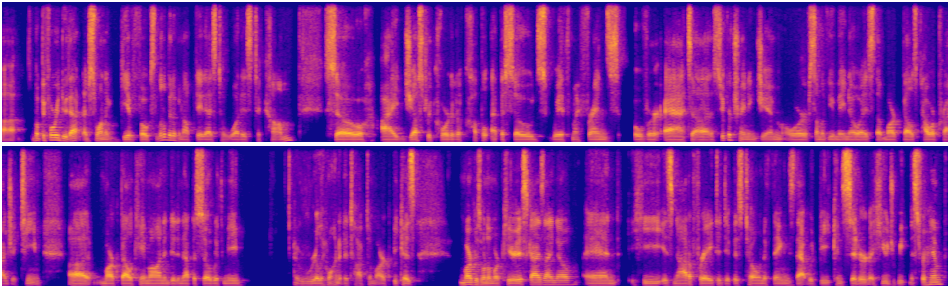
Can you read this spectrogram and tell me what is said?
Uh, but before we do that, I just want to give folks a little bit of an update as to what is to come. So I just recorded a couple episodes with my friends over at uh, Super Training Gym, or some of you may know as the Mark Bell's Power Project team. Uh, Mark Bell came on and did an episode with me I really wanted to talk to Mark because Mark is one of the more curious guys I know, and he is not afraid to dip his toe into things that would be considered a huge weakness for him.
